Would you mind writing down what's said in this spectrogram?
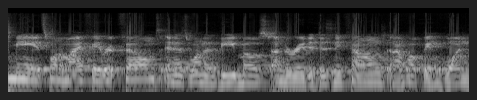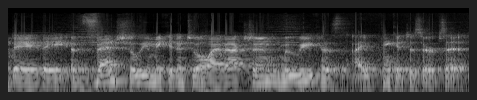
to me, it's one of my favorite films and is one of the most underrated Disney films. And I'm hoping one day they eventually make it into a live action movie because I think it deserves it.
